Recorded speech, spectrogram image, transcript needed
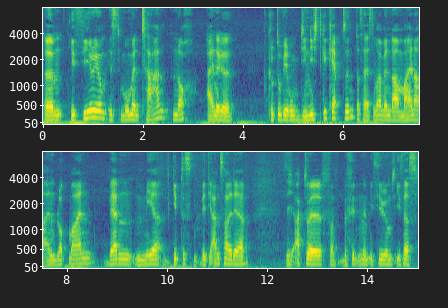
Ähm, Ethereum ist momentan noch eine Kryptowährung, die nicht gecapped sind. Das heißt, immer wenn da Miner einen Block meinen, werden mehr, gibt es, wird die Anzahl der sich aktuell befindenden Ethereums, Ethers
